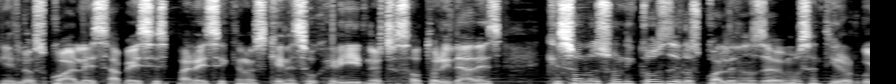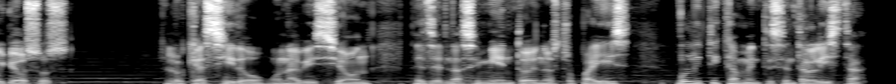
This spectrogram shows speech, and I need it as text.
y de los cuales a veces parece que nos quieren sugerir nuestras autoridades que son los únicos de los cuales nos debemos sentir orgullosos, en lo que ha sido una visión desde el nacimiento de nuestro país políticamente centralista,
